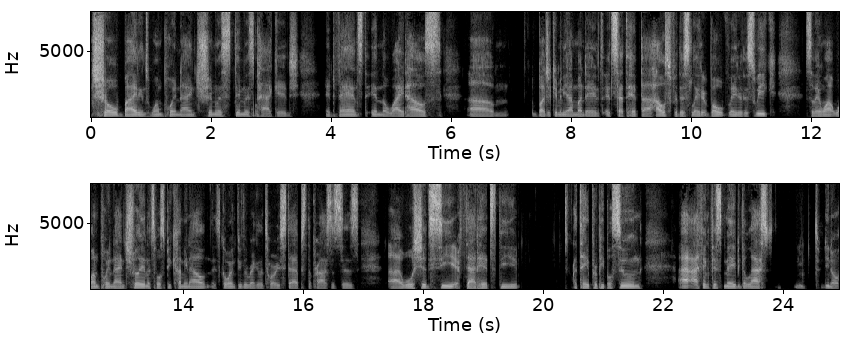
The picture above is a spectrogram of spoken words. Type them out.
Joe Biden's 1.9 stimulus stimulus package advanced in the White House um, budget committee on Monday. It's, it's set to hit the House for this later vote later this week. So they want 1.9 trillion. It's supposed to be coming out. It's going through the regulatory steps, the processes. Uh, we should see if that hits the a tape for people soon. I, I think this may be the last you know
